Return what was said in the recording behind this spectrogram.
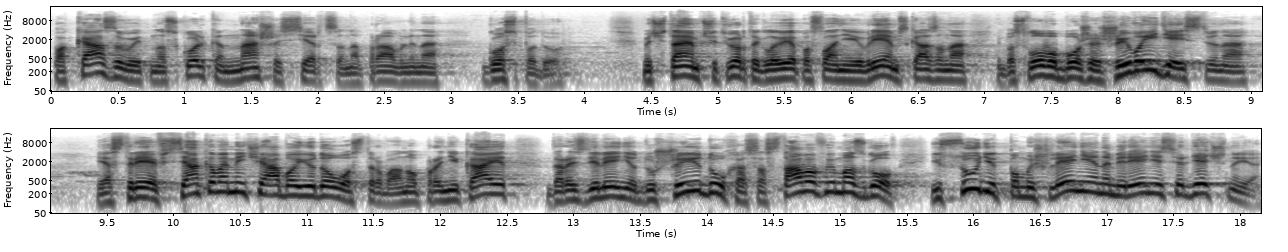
показывает, насколько наше сердце направлено Господу. Мы читаем в 4 главе послания евреям, сказано, «Ибо Слово Божие живо и действенно, и острее всякого меча обоюдоострого, оно проникает до разделения души и духа, составов и мозгов, и судит помышления и намерения сердечные».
